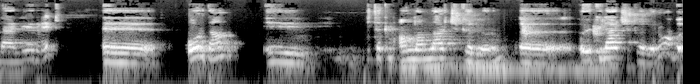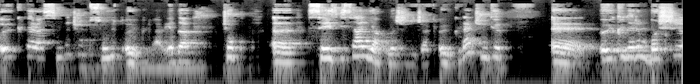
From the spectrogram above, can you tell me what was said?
ilerleyerek e, oradan e, bir takım anlamlar çıkarıyorum, e, öyküler çıkarıyorum ama bu öyküler aslında çok soyut öyküler ya da çok e, sezgisel yaklaşılacak öyküler. Çünkü e, öykülerin başı,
